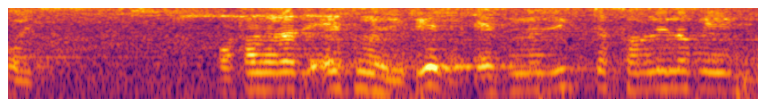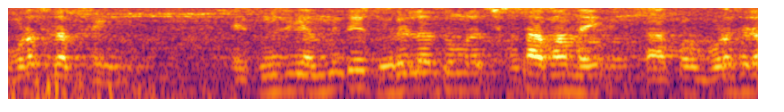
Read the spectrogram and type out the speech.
বলছি প্রথম যেটা হচ্ছে এস মিউজিক ঠিক আছে? এস মিউজিকটা শুনলি নাকি বড় সেট থাকবে এস মিউজিক এমনিতেই ধরে নাও তোমরা ছটা বাঁধে, তারপর বড় সেট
